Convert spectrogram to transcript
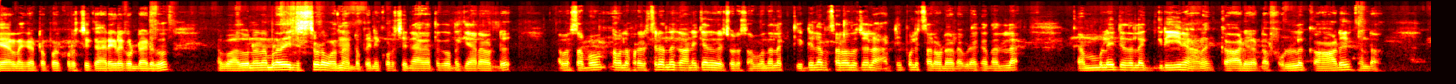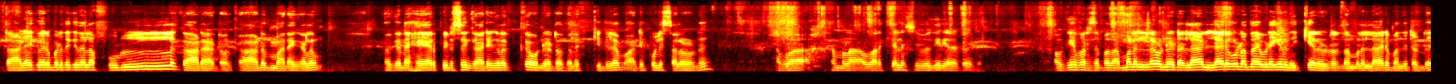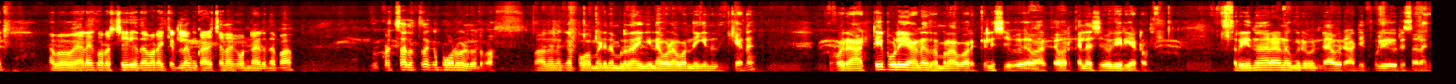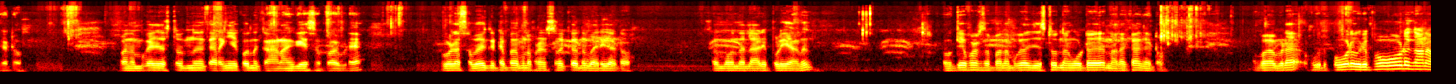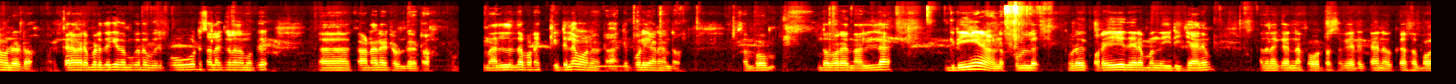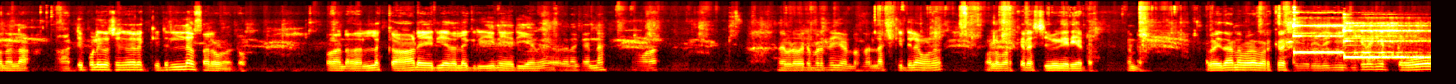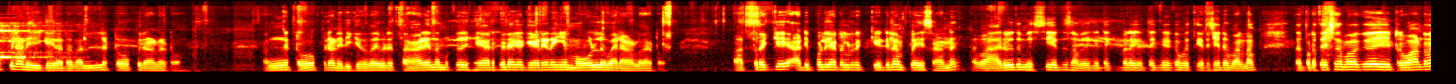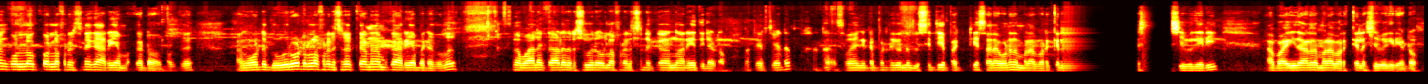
കയറണം കേട്ടോ. അപ്പോൾ കുറച്ച് കാര്യങ്ങളൊക്കെ ഉണ്ടായിരുന്നു. അപ്പോൾ അതുകൊണ്ടാണ് നമ്മൾ ജസ്റ്റ് ഇവിടെ വന്നത് കേട്ടോ. പിന്നെ കുറച്ച് ഇതിന്റെ അകത്തൊക്കെ ഒന്ന് കയറാറുണ്ട് അപ്പോൾ സംഭവം നമ്മളെ ഫ്രണ്ട്സിനെ ഒന്ന് കാണിക്കാമെന്ന് വെച്ചോളൂ സംഭവം നല്ല കിടിലം സ്ഥലം എന്ന് വെച്ചാൽ അടിപൊളി സ്ഥലമാണ് കേട്ടോ ഇവിടെയൊക്കെ നല്ല കംപ്ലീറ്റ് നല്ല ഗ്രീനാണ് കാട് കേട്ടോ. ഫുള്ള് കാട് കണ്ടോ? താഴേക്ക് വരുമ്പോഴത്തേക്ക് നല്ല ഫുള്ള് കാടാണ് കേട്ടോ. കാടും മരങ്ങളും ഒക്കെ ഹെയർ പിൻസും കാര്യങ്ങളൊക്കെ ഉണ്ട് കേട്ടോ. നല്ല കിടിലം അടിപൊളി സ്ഥലമാണ്. അപ്പോൾ നമ്മൾ വർക്കല ശിവഗിരി കേട്ടോ ഇത്. ഓക്കെ ഫ്രണ്ട്സ് അപ്പോൾ നമ്മളെല്ലാം ഉണ്ട് കേട്ടോ. എല്ലാ എല്ലാവരും കൂടെ അതാ ഇവിടെ ഇങ്ങനെ നിൽക്കുകയാണ് കേട്ടോ. നമ്മളെല്ലാവരും വന്നിട്ടുണ്ട്. അപ്പോൾ വേറെ കുറച്ച് എന്താ പറയുക കിടലും കാഴ്ചകളൊക്കെ ഉണ്ടായിരുന്നു. അപ്പോൾ കുറച്ച് സ്ഥലത്തൊക്കെ പോകണം വരുന്നുണ്ട് അപ്പോൾ അതിനൊക്കെ പോകാൻ വേണ്ടി നമ്മൾ ഇങ്ങനെ അവിടെ വന്നിങ്ങനെ നിൽക്കുകയാണ്. അപ്പോൾ ഒരു അടിപൊളിയാണ് നമ്മുടെ വർക്കല ശിവ വർക്ക വർക്കല ശിവഗിരി കേട്ടോ. ശ്രീനാരായണ ഗുരുവിന്റെ ആ ഒരു അടിപൊളി ഒരു സ്ഥലം കേട്ടോ. അപ്പോൾ നമുക്ക് ജസ്റ്റ് ഒന്ന് കറങ്ങിയൊക്കെ ഒന്ന് കാണാൻ കേസ് അപ്പോൾ ഇവിടെ ഇവിടെ സമയം കിട്ടുമ്പോൾ നമ്മുടെ ഫ്രണ്ട്സൊക്കെ ഒന്ന് വരിക കേട്ടോ. സംഭവം നല്ല അടിപൊളിയാണ്. ഓക്കെ ഫ്രണ്ട്സ് അപ്പോൾ നമുക്ക് ജസ്റ്റ് ഒന്ന് അങ്ങോട്ട് നടക്കാം കേട്ടോ. അപ്പോൾ ഇവിടെ ഒരുപാട് ഒരുപാട് കാണാനുണ്ട് കേട്ടോ. വർക്കല വരുമ്പോഴത്തേക്ക് നമുക്ക് ഒരുപാട് സ്ഥലങ്ങൾ നമുക്ക് കാണാനായിട്ടുണ്ട് കേട്ടോ. നല്ല എന്താ പറയുക കിടിലമാണ് കേട്ടോ. അടിപൊളിയാണ് കേട്ടോ. സംഭവം എന്താ പറയുക നല്ല ഗ്രീനാണ് ഫുള്ള് ഇവിടെ കുറേ നേരം വന്ന് ഇരിക്കാനും അതിനൊക്കെ തന്നെ ഫോട്ടോസൊക്കെ എടുക്കാനും ഒക്കെ സംഭവം നല്ല അടിപൊളി എന്ന് വെച്ച് കഴിഞ്ഞാൽ കിടില സ്ഥലമാണ് കേട്ടോ. അപ്പോൾ കണ്ടോ നല്ല കാട് ഏരിയ നല്ല ഗ്രീൻ ഏരിയയാണ് അതിനൊക്കെ തന്നെ നമ്മളെ ഇവിടെ വരുമ്പോഴത്തേക്കുണ്ടോ നല്ല കിടിലമാണ്. ഉള്ള വർക്കര ശിവഗിരി കേട്ടോ കണ്ടോ? അപ്പോൾ ഇതാണ് നമ്മുടെ വർക്കര ശിവഗിരി. ഇരിക്കണമെങ്കിൽ ടോപ്പിലാണ് ഇരിക്കുന്നത് കേട്ടോ നല്ല ടോപ്പിലാണ് കേട്ടോ. അങ്ങ് ടോപ്പിലാണ് ഇരിക്കുന്നത്. ഇവിടെ താഴെ നമുക്ക് ഹെയർ പിന്നൊക്കെ കയറിയണമെങ്കിൽ മുകളിൽ വരാനുള്ളത് കേട്ടോ. അപ്പോൾ അത്രയ്ക്ക് അടിപൊളിയായിട്ടുള്ളൊരു കിടിലം പ്ലേസ് ആണ്. അപ്പോൾ ആരും ഇത് മിസ് ചെയ്ത് സമയം കിട്ടുമ്പോഴത്തേക്കൊക്കെ തീർച്ചയായിട്ടും വരണം. പ്രത്യേകിച്ച് നമുക്ക് ഈ ട്രിവാൻഡ്രം കൊള്ളൊക്കെ ഉള്ള ഫ്രണ്ട്സിനൊക്കെ അറിയാം കേട്ടോ. നമുക്ക് അങ്ങോട്ട് ദൂരോട്ടുള്ള ഫ്രണ്ട്സിനൊക്കെയാണ് നമുക്ക് അറിയാൻ പറ്റുന്നത്. പാലക്കാട് തൃശ്ശൂരുള്ള ഫ്രണ്ട്സിനൊക്കെ ഒന്നും അറിയത്തില്ല കേട്ടോ. അപ്പോൾ തീർച്ചയായിട്ടും സമയം കിട്ടുമ്പോഴത്തേക്ക് ഒന്ന് വിസിറ്റ് ചെയ്യാൻ പറ്റിയ സ്ഥലമാണ് നമ്മുടെ വർക്കല ശിവഗിരി. അപ്പോൾ ഇതാണ് നമ്മുടെ വർക്കല ശിവഗിരി കേട്ടോ.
